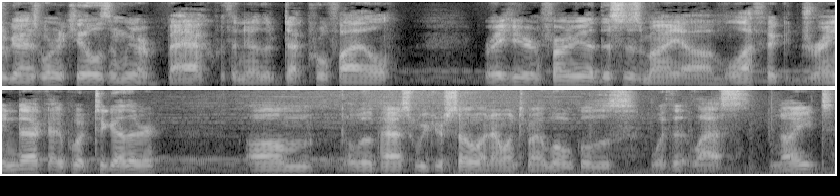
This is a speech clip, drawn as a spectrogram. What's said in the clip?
up guys, Winter Killz, and we are back with another deck profile. Right here in front of you, this is my uh, Malefic Drain deck I put together um, over the past week or so, and I went to my locals with it last night.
